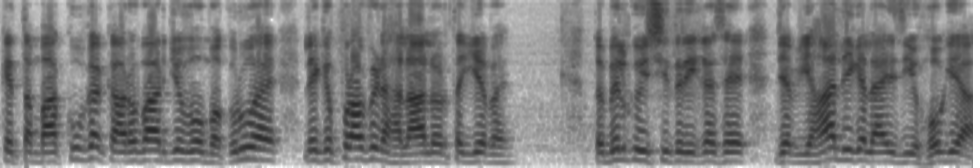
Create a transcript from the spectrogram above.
کہ تمباکو کا کاروبار جو وہ مکرو ہے، لیکن پروفٹ حلال اور طیب ہے۔ تو بالکل اسی طریقے سے جب یہاں لیگلائز یہ ہو گیا،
